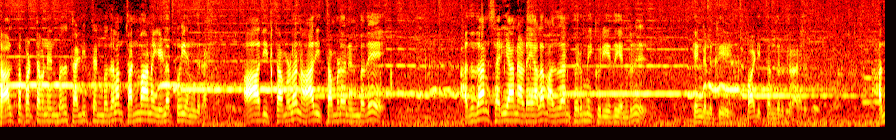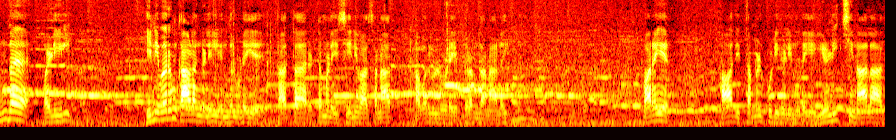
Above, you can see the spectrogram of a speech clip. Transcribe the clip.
தாழ்த்தப்பட்டவன் என்பது தலித் என்பதெல்லாம் தன்மான இழப்பு என்கிறார். ஆதி தமிழன் ஆதி தமிழன் என்பதே அதுதான் சரியான அடையாளம் அதுதான் பெருமைக்குரியது என்று எங்களுக்கு பாடி தந்திருக்கிறார் அந்த வழியில் இனிவரும் காலங்களில் எங்களுடைய தாத்தா ரெட்டமலை சீனிவாசனார் அவர்களுடைய பிறந்த நாளை பறையர் ஆதி தமிழ்குடிகளினுடைய எழுச்சி நாளாக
